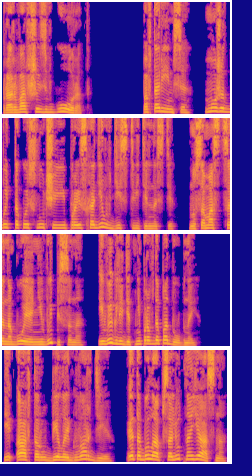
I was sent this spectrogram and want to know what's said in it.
прорвавшись в город? Повторимся, может быть, такой случай и происходил в действительности, но сама сцена боя не выписана и выглядит неправдоподобной. И автору «Белой гвардии» это было абсолютно ясно.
